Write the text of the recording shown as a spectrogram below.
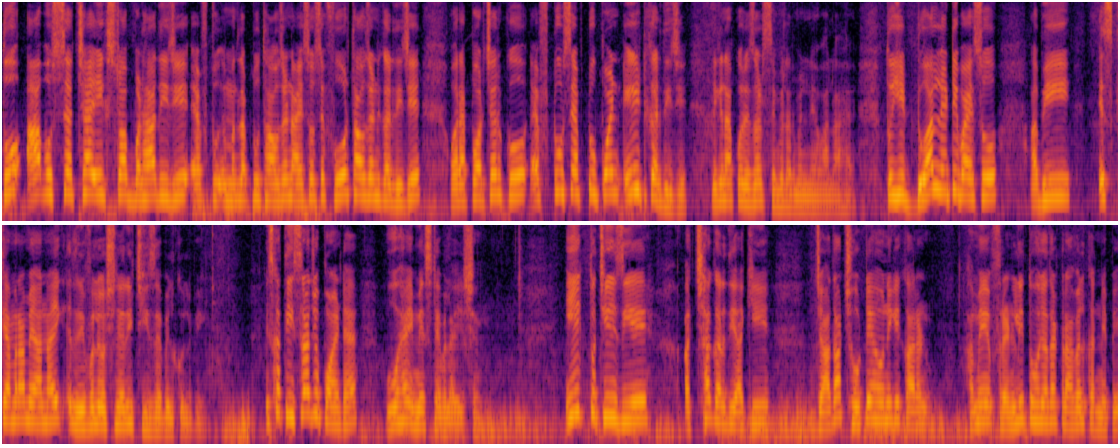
तो आप उससे अच्छा एक स्टॉप बढ़ा दीजिए एफ़ टू मतलब 2000 थाउज़ेंड आई से 4000 कर दीजिए और अपर्चर को F2 से F2.8 कर दीजिए, लेकिन आपको रिज़ल्ट सिमिलर मिलने वाला है। तो ये डुअल नेटिव आईसो अभी इस कैमरा में आना एक रिवोल्यूशनरी चीज़ है बिल्कुल भी। इसका तीसरा जो पॉइंट है, वो है इमेज स्टेबलाइजेशन एक तो चीज़ ये अच्छा कर दिया कि ज़्यादा छोटे होने के कारण हमें फ्रेंडली तो हो जाता है ट्रैवल करने पे,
